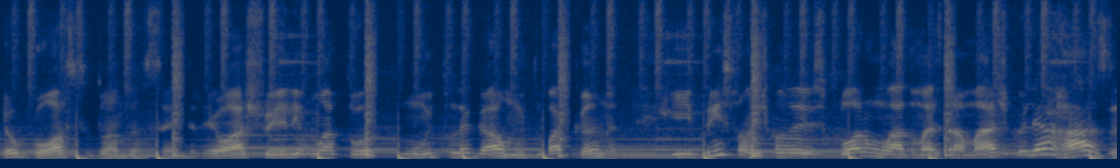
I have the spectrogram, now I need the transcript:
eu gosto do Adam Sandler. Eu acho ele um ator muito legal, muito bacana. E principalmente quando ele explora um lado mais dramático, ele arrasa.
